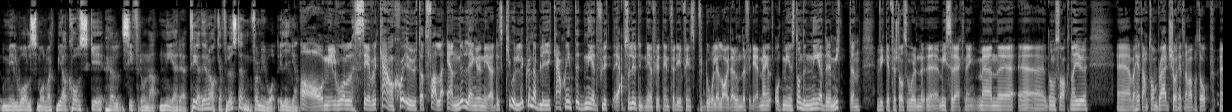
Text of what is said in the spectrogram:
Millwalls målvakt Bialkowski höll siffrorna nere. Tredje raka förlusten för Millwall i ligan. Ja, och Millwall ser väl kanske ut att falla ännu längre ner. Det skulle kunna bli, kanske inte nedflyttning, absolut inte nedflyttning, för det finns för dåliga lag där under för det, men åtminstone nedre mitten, vilket förstås vore en eh, missräkning. Men eh, eh, de saknar ju eh, vad heter han? Tom Bradshaw heter han var på topp. Eh,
